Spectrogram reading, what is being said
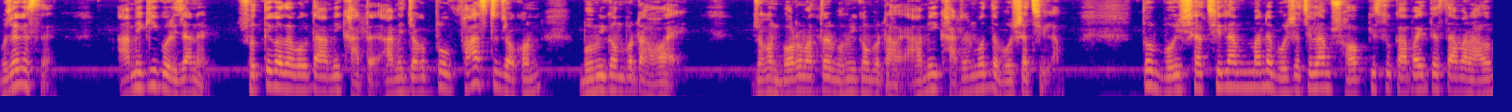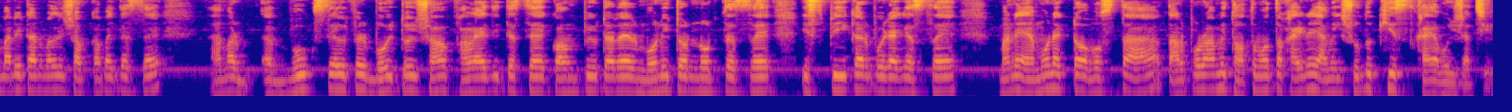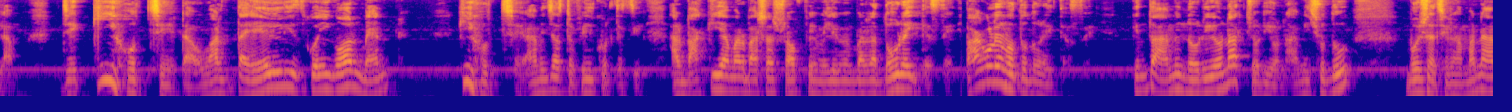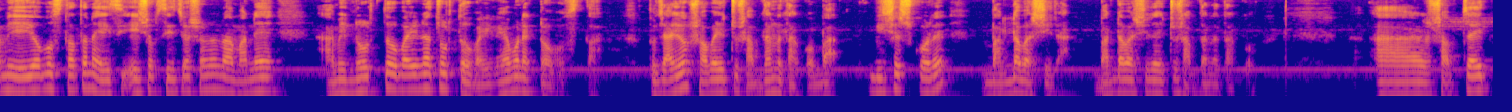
বুঝে গেছে? আমি কি করি জানেন? সত্যি কথা বলতে আমি খাটে, আমি যখন ফার্স্ট যখন ভূমিকম্পটা হয়, যখন বড় মাত্রার ভূমিকম্পটা হয়, আমি খাটের মধ্যে বসা ছিলাম। তো বৈশা ছিলাম মানে বৈশা ছিলাম সব কিছু কাঁপাইতেছে, আমার আলমারি টালমারি সব কাঁপাইতেছে আমার বুক সেলফের বই টই সব ফালাই দিতেছে, কম্পিউটারের মনিটর নড়তেছে স্পিকার পড়ে গেছে। মানে এমন একটা অবস্থা, তারপর আমি থতমত খাই নাই, আমি শুধু খিস খায়া বৈশা ছিলাম। যে কি হচ্ছে এটা? What the hell is going on man কি হচ্ছে? আমি জাস্ট ফিল করতেছি। আর বাকি আমার বাসার সব ফ্যামিলি মেম্বাররা দৌড়াইতেছে, পাগলের মতো দৌড়াইতেছে। কিন্তু আমি নড়িও না, চড়িও না। আমি শুধু বসে ছিলাম মানে আমি এই অবস্থাতে না, এই এইসব সিচুয়েশনে না মানে আমি নড়তেও পারি না, চড়তেও পারি না, এমন একটা অবস্থা। তো যাই হোক, সবাই একটু সাবধানে থাকো বা বিশেষ করে বাড্ডাবাসীরা বাড্ডাবাসীরা একটু সাবধানে থাকো। আর সবচাইতে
